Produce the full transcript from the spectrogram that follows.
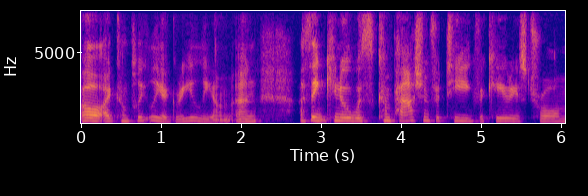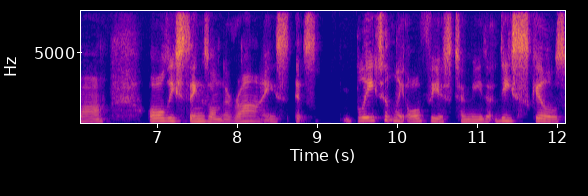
Oh, I completely agree, Liam. And I think, you know, with compassion fatigue, vicarious trauma, all these things on the rise, it's blatantly obvious to me that these skills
